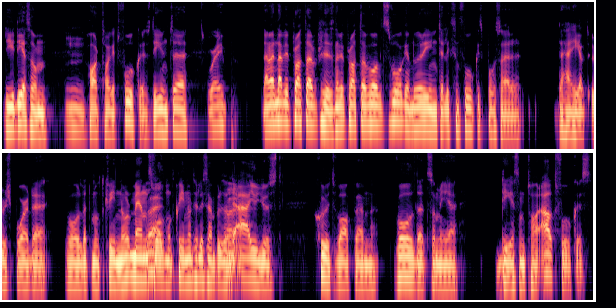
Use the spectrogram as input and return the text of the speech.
Det är ju det som har tagit fokus. Det är ju inte... Rape. Nej, när, vi pratar, precis, när vi pratar våldsvågen då är det inte liksom fokus på så här, det här helt urspårade våldet mot kvinnor. Mäns Right. våld mot kvinnor till exempel. Utan Right. det är ju just skjutvapenvåldet som är det som tar allt fokus.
